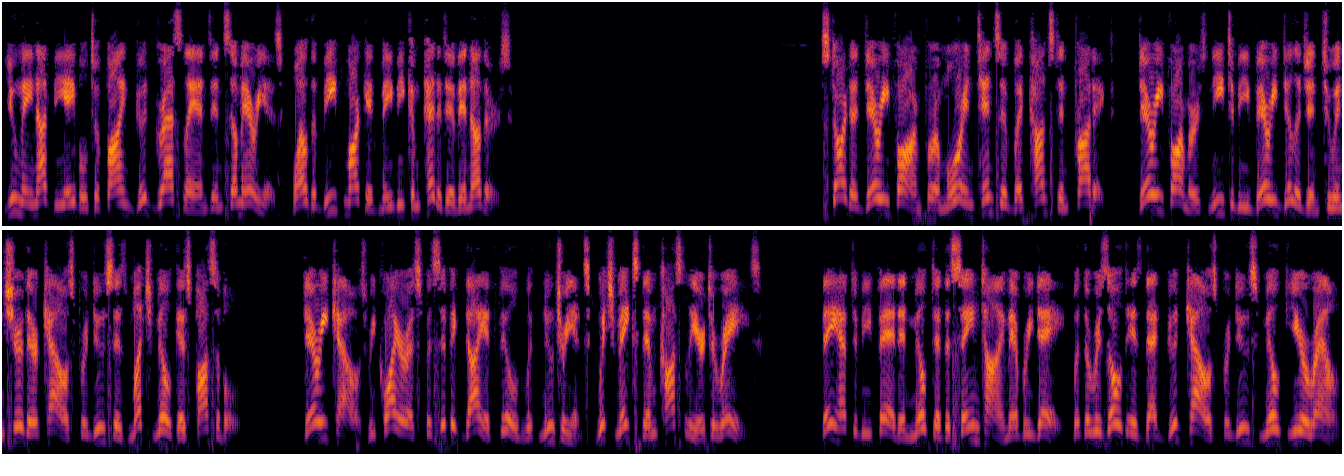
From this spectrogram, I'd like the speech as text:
You may not be able to find good grasslands in some areas, while the beef market may be competitive in others. Start a dairy farm for a more intensive but constant product. Dairy farmers need to be very diligent to ensure their cows produce as much milk as possible. Dairy cows require a specific diet filled with nutrients, which makes them costlier to raise. They have to be fed and milked at the same time every day, but the result is that good cows produce milk year round.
